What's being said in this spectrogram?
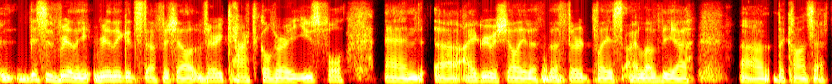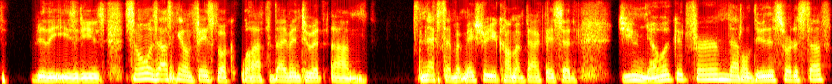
This is really, really good stuff, Michelle. Very tactical, very useful, and uh, I agree with Shelly. The, the third place, I love the uh, uh the concept. Really easy to use. Someone was asking on Facebook. We'll have to dive into it. Um, next time, but make sure you comment back. They said, Do you know a good firm that'll do this sort of stuff?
